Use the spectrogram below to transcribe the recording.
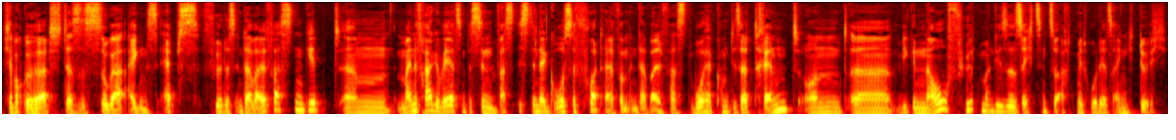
Ich habe auch gehört, dass es sogar eigens Apps für das Intervallfasten gibt. Ähm, meine Frage wäre jetzt ein bisschen, was ist denn der große Vorteil vom Intervallfasten? Woher kommt dieser Trend und äh, wie genau führt man diese 16 zu 8 Methode jetzt eigentlich durch?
